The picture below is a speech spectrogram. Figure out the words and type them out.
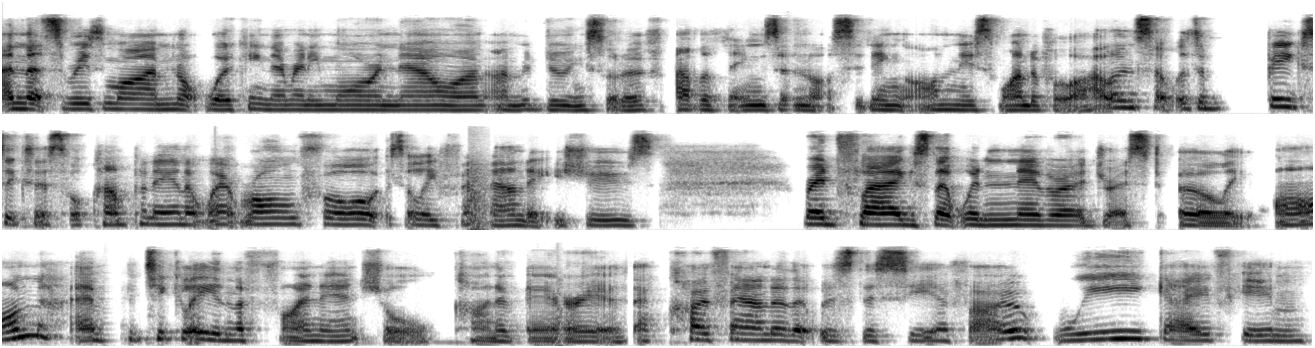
And that's the reason why I'm not working there anymore. And now I'm, I'm, doing sort of other things and not sitting on this wonderful island. So it was a big, successful company and it went wrong for silly founder issues, red flags that were never addressed early on, and particularly in the financial kind of area. Our co founder, that was the CFO, we gave him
